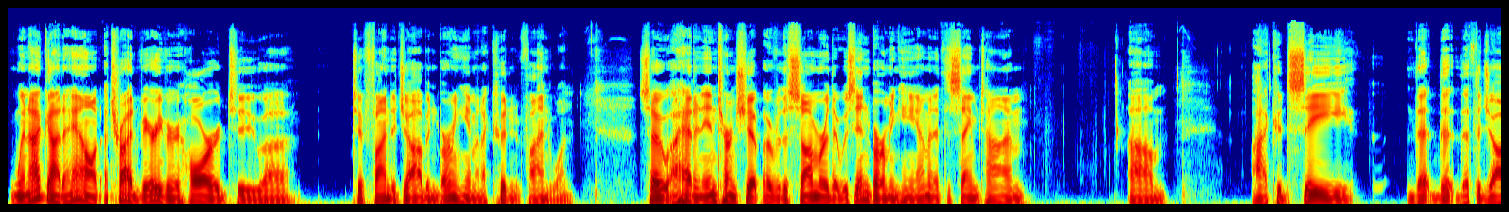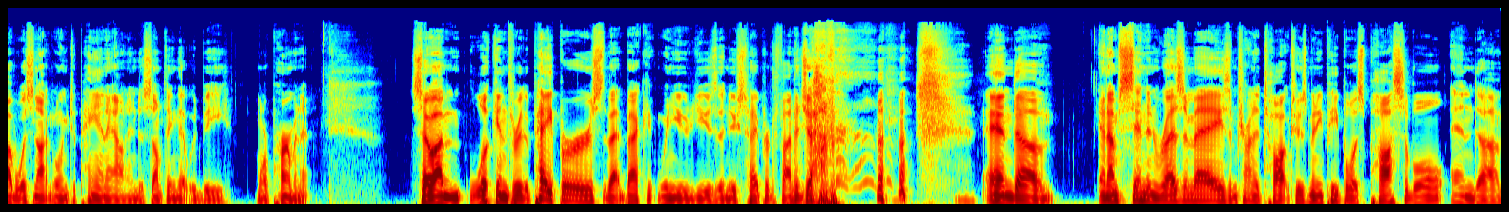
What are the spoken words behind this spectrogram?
when I got out, I tried very very hard to uh, to find a job in Birmingham, and I couldn't find one. So I had an internship over the summer that was in Birmingham, and at the same time, um, I could see that, that that the job was not going to pan out into something that would be more permanent. So I'm looking through the papers back back when you use the newspaper to find a job, and um, and I'm sending resumes. I'm trying to talk to as many people as possible, and uh,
